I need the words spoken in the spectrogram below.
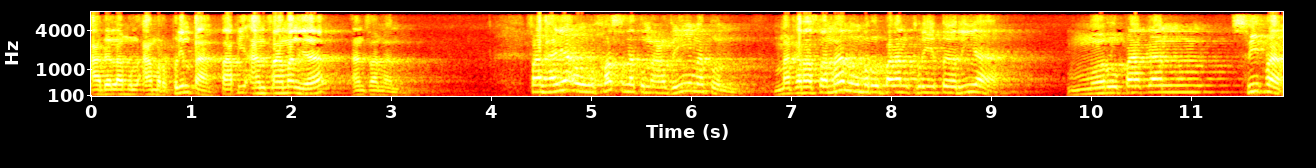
adalah mul amr perintah, tapi ancaman ya, ancaman. Fal haya'u khaslatun 'azimatun maka rasa malu merupakan kriteria, merupakan sifat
